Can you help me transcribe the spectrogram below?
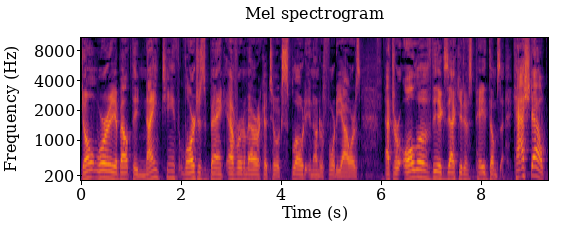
Don't worry about the 19th largest bank ever in America to explode in under 40 hours after all of the executives paid them cashed out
